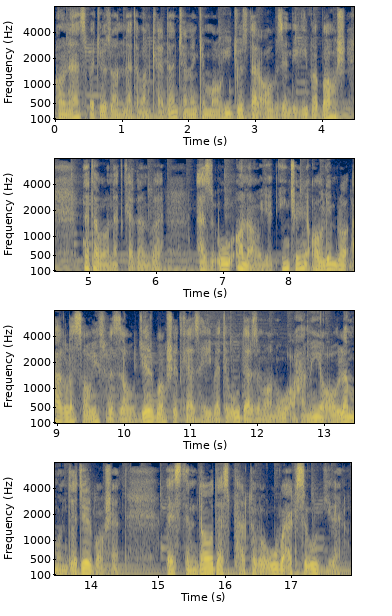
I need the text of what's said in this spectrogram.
آن است و جز آن نتوان کردن چنان که ماهی جز در آب زندگی و باش نتواند کردن و از او آن آید. این چنین عالم را عقل سایس و زاجر باشد که از حیبت او در زمان او همه عالم منزجر باشند. و استمداد از پرتو او و عکس او گیرند.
